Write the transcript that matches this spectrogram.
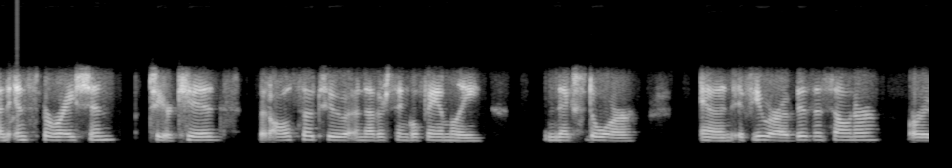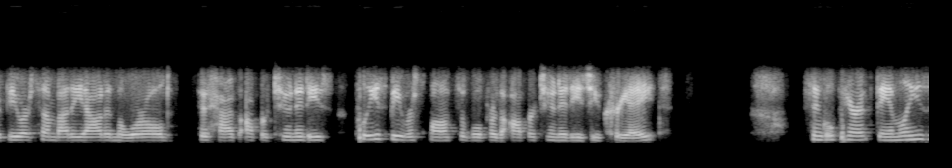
an inspiration to your kids, but also to another single family next door. And if you are a business owner or if you are somebody out in the world who has opportunities, please be responsible for the opportunities you create. Single parent families,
